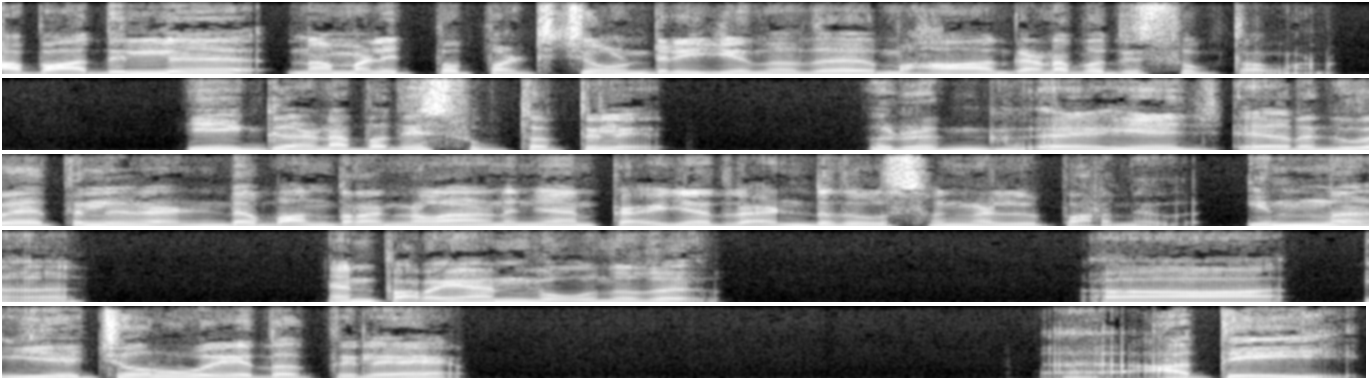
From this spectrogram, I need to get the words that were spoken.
അപ്പോൾ അതിൽ നമ്മളിപ്പോൾ പഠിച്ചുകൊണ്ടിരിക്കുന്നത് മഹാഗണപതി സൂക്തമാണ്. ഈ ഗണപതി സൂക്തത്തിൽ ഋഗ് ഋഗ്വേദത്തിലെ രണ്ട് മന്ത്രങ്ങളാണ് ഞാൻ കഴിഞ്ഞ രണ്ട് ദിവസങ്ങളിൽ പറഞ്ഞത്. ഇന്ന് ഞാൻ പറയാൻ പോകുന്നത് യജുർവേദത്തിലെ അതി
